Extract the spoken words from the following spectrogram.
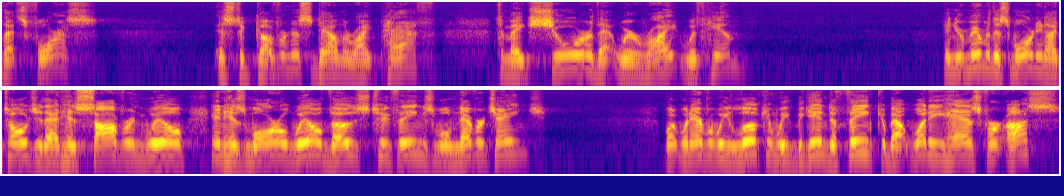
that's for us, is to govern us down the right path, to make sure that we're right with Him. And you remember this morning I told you that His sovereign will and His moral will, those two things will never change. But whenever we look and we begin to think about what He has for us,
